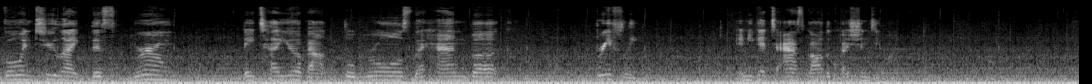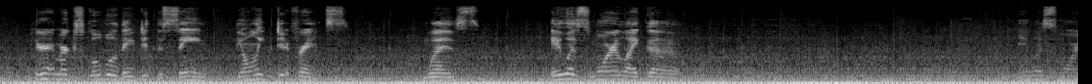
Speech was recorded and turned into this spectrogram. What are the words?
go into like this room, they tell you about the rules, the handbook, briefly, and you get to ask all the questions you want. Here at Merck's Global, they did the same. The only difference was it was more like a it was more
